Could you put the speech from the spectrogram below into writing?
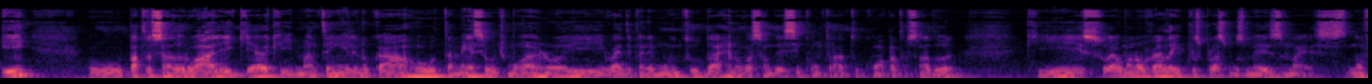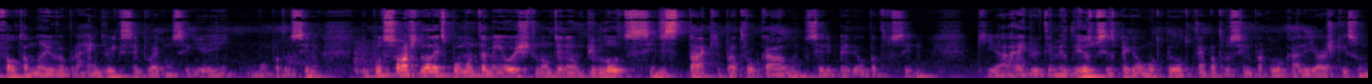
E o patrocinador, o que é o que mantém ele no carro, também é seu último ano e vai depender muito da renovação desse contrato com a patrocinadora. Que isso é uma novela aí para os próximos meses, mas não falta noiva para Hendrick, sempre vai conseguir aí um bom patrocínio. E por sorte do Alex Bowman também hoje tu não tem nenhum piloto se destaque para trocá-lo, se ele perdeu o patrocínio que a Hendrick tem, meu Deus, preciso pegar um outro piloto que tem patrocínio para colocar ali. Eu acho que isso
